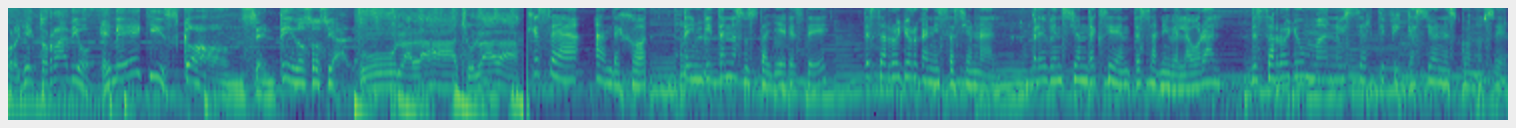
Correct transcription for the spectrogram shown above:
Proyecto Radio MX con sentido social. ¡Uh, la, la, chulada! GCA and the Hot te invitan a sus talleres de desarrollo organizacional, prevención de accidentes a nivel laboral, desarrollo humano y certificaciones conocer.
